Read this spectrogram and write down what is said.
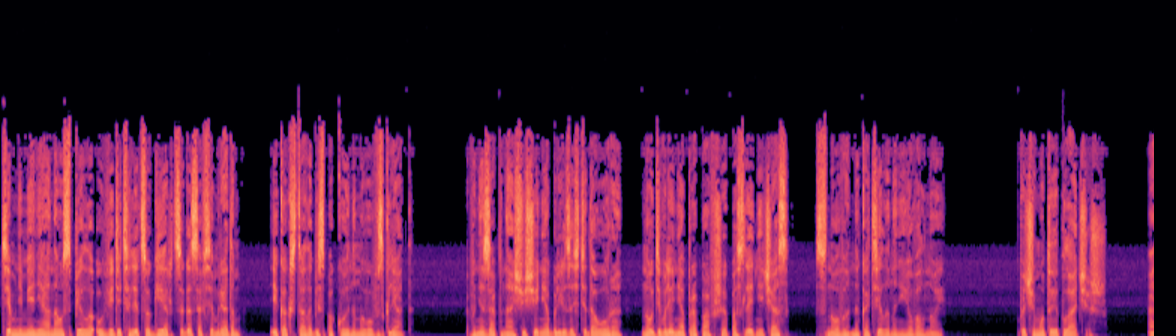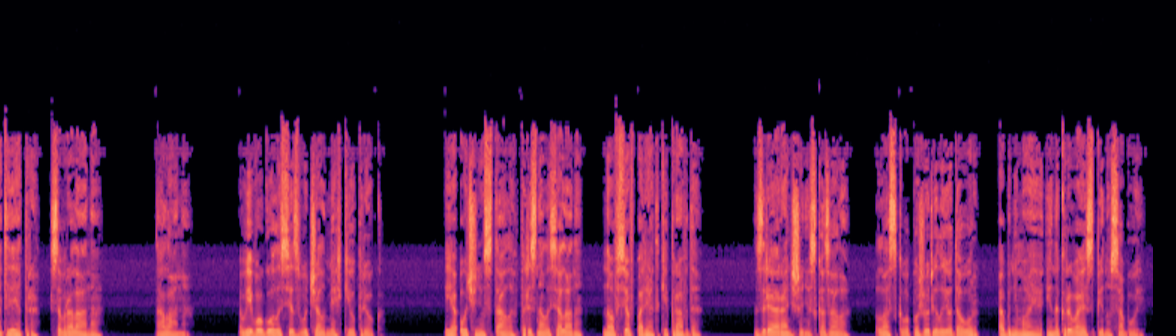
Тем не менее, она успела увидеть лицо герцога совсем рядом и как стало беспокойным его взгляд. Внезапно ощущение близости Даора, на удивление пропавшее последний час, снова накатило на нее волной. «Почему ты и плачешь?» «От ветра», — соврала она. «Алана». В его голосе звучал мягкий упрек. «Я очень устала», — призналась Алана. «Но все в порядке, правда». «Зря раньше не сказала». Ласково пожурил ее Даор, обнимая и накрывая спину собой.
